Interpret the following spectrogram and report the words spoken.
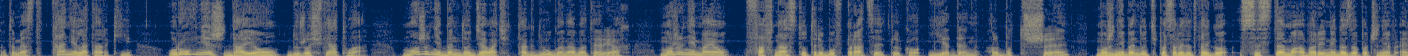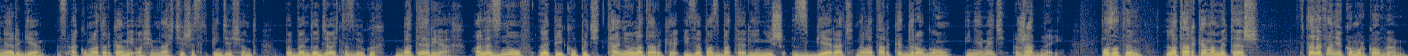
Natomiast tanie latarki również dają dużo światła. Może nie będą działać tak długo na bateriach, może nie mają 15 trybów pracy, tylko jeden albo trzy. Może nie będą Ci pasować do Twojego systemu awaryjnego zaopatrzenia w energię z akumulatorkami 18650, bo będą działać na zwykłych bateriach. Ale znów lepiej kupić tanią latarkę i zapas baterii, niż zbierać na latarkę drogą i nie mieć żadnej. Poza tym latarkę mamy też w telefonie komórkowym.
